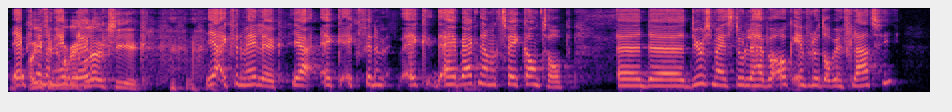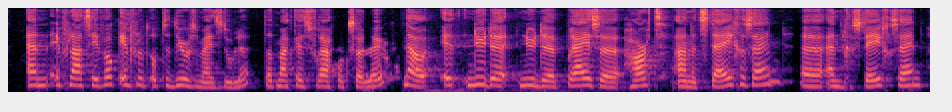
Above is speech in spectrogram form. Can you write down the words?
Ja, ik Oh, je vindt hem ook echt heel leuk, zie ik. Ja, ik vind hem heel leuk. Ja, ik, ik vind hem, ik, hij werkt namelijk twee kanten op. Eh, de duurzaamheidsdoelen hebben ook invloed op inflatie. En inflatie heeft ook invloed op de duurzaamheidsdoelen. Dat maakt deze vraag ook zo leuk. Nou, het- nu de, nu de prijzen hard aan het stijgen zijn eh, en gestegen zijn,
